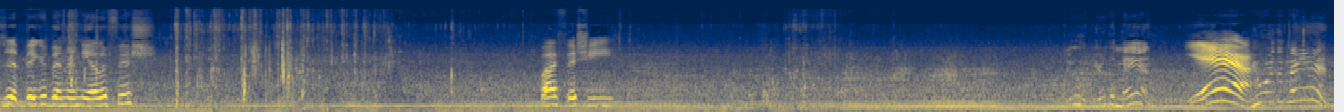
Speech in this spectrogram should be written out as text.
Is it bigger than any other fish? Bye, fishy. Dude, you're the man. Yeah! You are the man.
